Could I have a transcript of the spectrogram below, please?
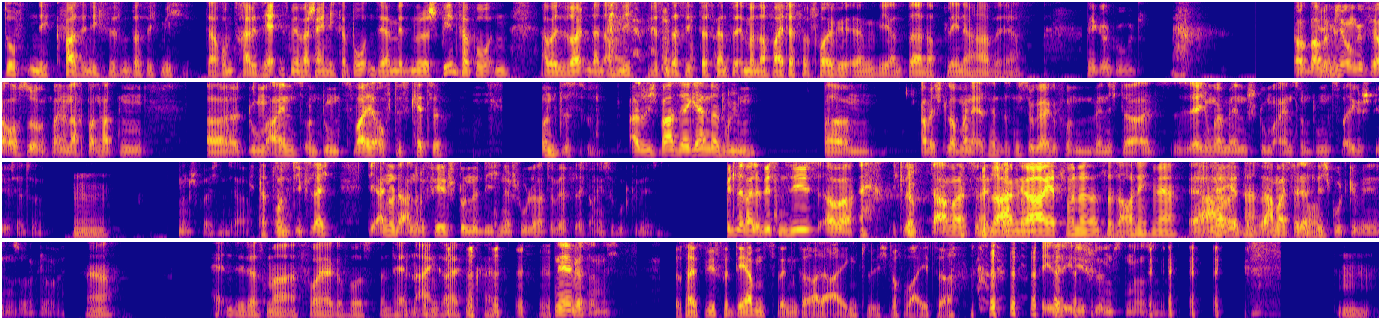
durften nicht, quasi nicht wissen, dass ich mich da rumtreibe. Sie hätten es mir wahrscheinlich nicht verboten, sie haben mir nur das Spielen verboten, aber sie sollten dann auch nicht wissen, dass ich das Ganze immer noch weiter verfolge irgendwie und da noch Pläne habe, ja. Mega gut. Aber war bei mir ungefähr auch so. Meine Nachbarn hatten äh, Doom 1 und Doom 2 auf Diskette. Und das, also ich war sehr gern da drüben. Ähm, aber ich glaube, meine Eltern hätten das nicht so geil gefunden, wenn ich da als sehr junger Mensch Doom 1 und Doom 2 gespielt hätte. Hm. Dementsprechend, ja. Ich glaub, und die vielleicht, die ein oder andere Fehlstunde, die ich in der Schule hatte, wäre vielleicht auch nicht so gut gewesen. Mittlerweile wissen sie es, aber ich glaube, damals zu dem sagen, Zeitpunkt- ja, jetzt wundert uns das auch nicht mehr. ja, Ja, damals wäre das nicht gut gewesen, so, glaube ich. Ja. Hätten sie das mal vorher gewusst und hätten eingreifen können. Nee, besser nicht. Das heißt, wir verderben Sven gerade eigentlich noch weiter. Ihr seid eh die Schlimmsten, also. Hm.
